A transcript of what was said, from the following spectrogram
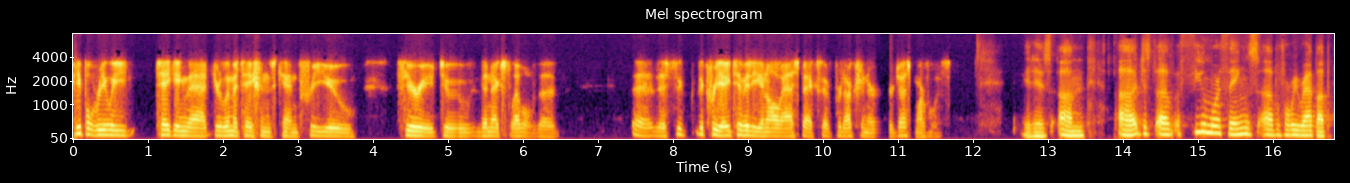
people really taking that your limitations can free you theory to the next level the uh, the, the creativity in all aspects of production are, are just marvelous it is um, uh, just a, a, few more things uh, before we wrap up.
